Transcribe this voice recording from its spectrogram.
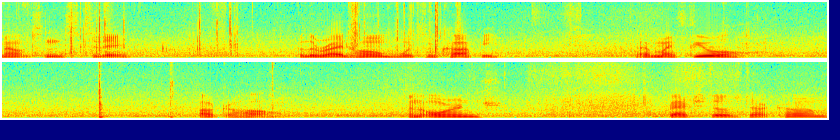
mountains today for the ride home with some coffee. I have my fuel, alcohol, an orange, batchstoves.com.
